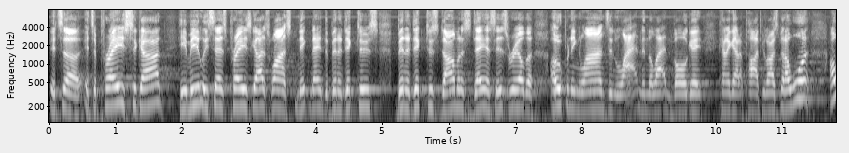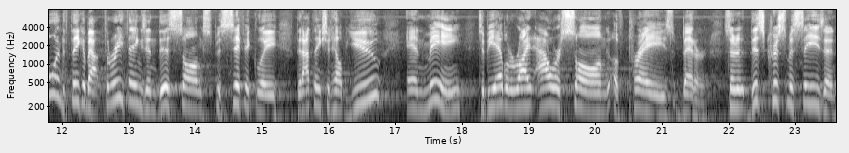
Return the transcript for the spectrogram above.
It's a, it's a praise to God. He immediately says, Praise God. That's why it's nicknamed the Benedictus, Benedictus Dominus Deus Israel. The opening lines in Latin, in the Latin Vulgate, kind of got it popularized. But I, want, I wanted to think about three things in this song specifically that I think should help you and me to be able to write our song of praise better. So, this Christmas season,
